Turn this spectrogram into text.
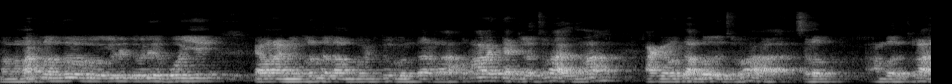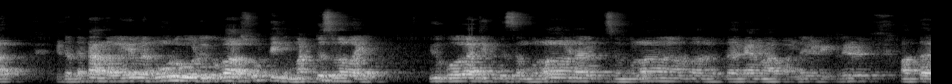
நம்ம நாட்டில் வந்து ஒரு யூனிட் வெளியே போய் கேமரா யூனிட்லேருந்து எல்லாம் போயிட்டு வந்தால் ஒரு நாளைக்கு அஞ்சு லட்ச ரூபா ஆகுதுன்னா அங்கே வந்து ஐம்பது லட்ச ரூபா செலவு. ஐம்பது லட்ச ரூபா ஆகுது. கிட்டத்தட்ட அந்த வகையில் நூறு கோடி ரூபாய் ஷூட்டிங் மட்டும் செலவாயிடும். இது போக அஜித் சம்பளம் டைரக்டர் சம்பளம் மற்ற கேமராமேன் எடிட்டர் மற்ற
